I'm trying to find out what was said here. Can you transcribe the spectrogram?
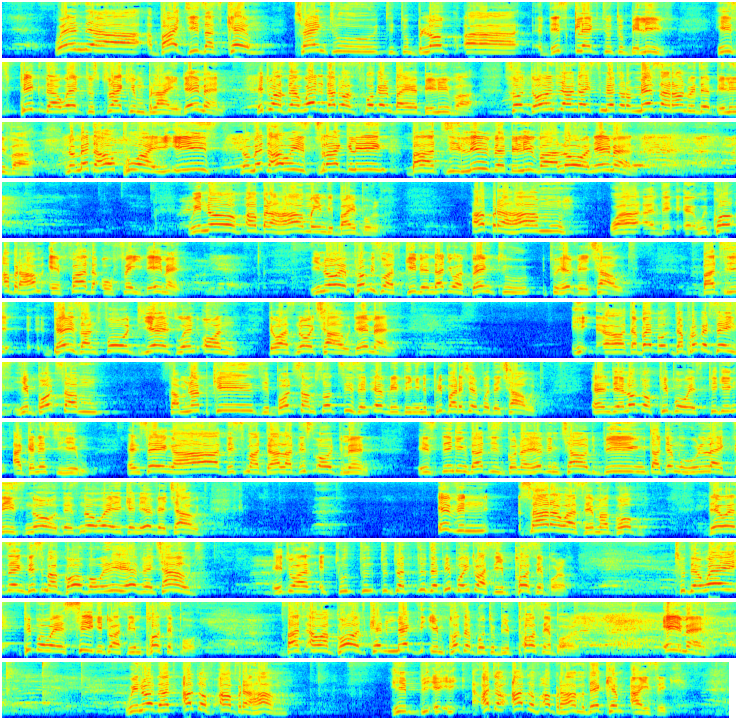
When uh, Bar-Jesus came trying to, to, to block uh, this clerk to, to believe, he speak the word to strike him blind. Amen. It was the word that was spoken by a believer. So don't underestimate or mess around with a believer. No matter how poor he is, no matter how he is struggling, but leave a believer alone. Amen. We know of Abraham in the Bible. Abraham, wa- uh, the- uh, we call Abraham a father of faith. Amen. You know, a promise was given that he was going to, to have a child. But uh, days four years went on, there was no child. Amen. He, uh, the Bible, the prophet says he bought some, some napkins, he bought some socks and everything in preparation for the child. And a lot of people were speaking against him and saying, ah, this Madala, this old man, is thinking that he's going to having child being Tatemuhul like this. No, there's no way he can have a child. Even Sarah was a Magogo. They were saying, This Magogo, will he have a child? It was, it, to, to, to, to the people, it was impossible. To the way people were seeing it was impossible. But our God can make the impossible to be possible. Amen. We know that out of Abraham, he, he- out, of, out of Abraham there came Isaac,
